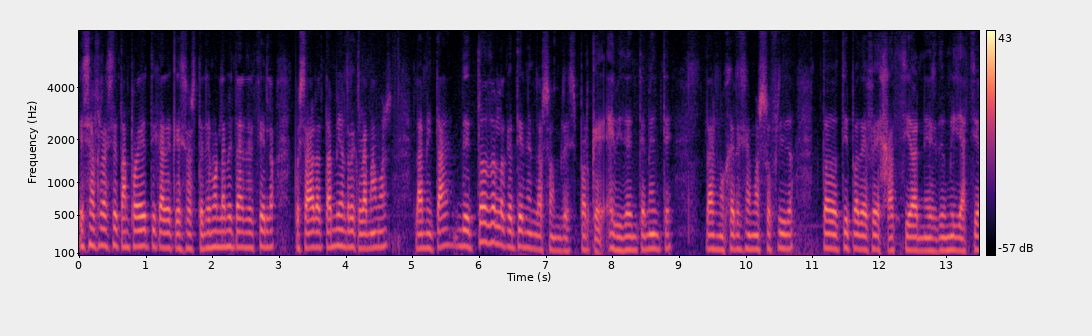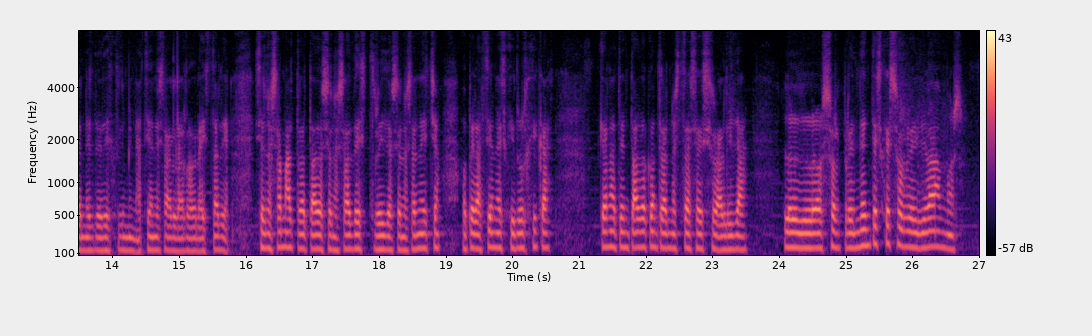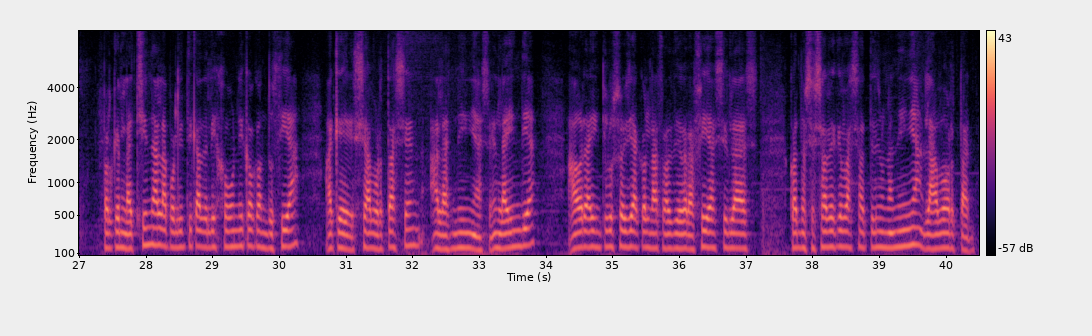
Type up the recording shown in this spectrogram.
Esa frase tan poética de que sostenemos la mitad del cielo, pues ahora también reclamamos la mitad de todo lo que tienen los hombres, porque evidentemente las mujeres hemos sufrido todo tipo de vejaciones, de humillaciones, de discriminaciones a lo largo de la historia. Se nos ha maltratado, se nos ha destruido, se nos han hecho operaciones quirúrgicas que han atentado contra nuestra sexualidad. Lo, sorprendente es que sobrevivamos, porque en la China la política del hijo único conducía a que se abortasen a las niñas en la India. Ahora incluso ya con las radiografías y las cuando se sabe que vas a tener una niña, la abortan.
